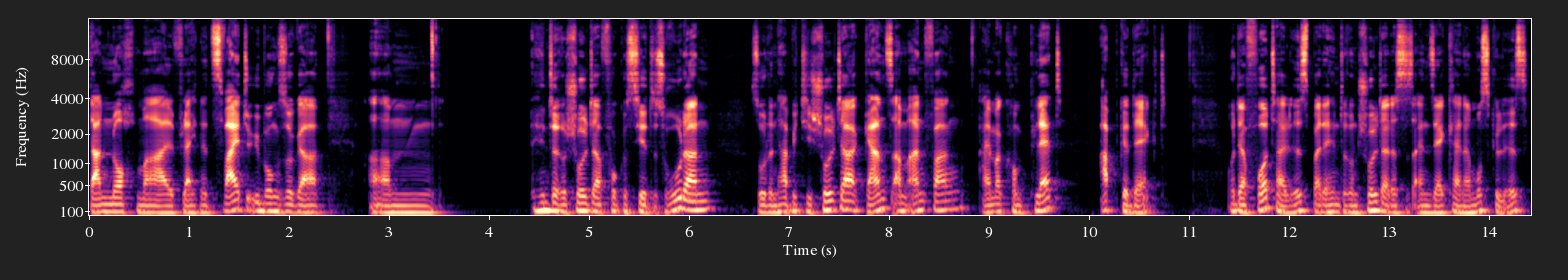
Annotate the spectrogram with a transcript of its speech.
dann nochmal vielleicht eine zweite Übung sogar, ähm, hintere Schulter fokussiertes Rudern. So, dann habe ich die Schulter ganz am Anfang einmal komplett abgedeckt. Und der Vorteil ist bei der hinteren Schulter, dass es ein sehr kleiner Muskel ist,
